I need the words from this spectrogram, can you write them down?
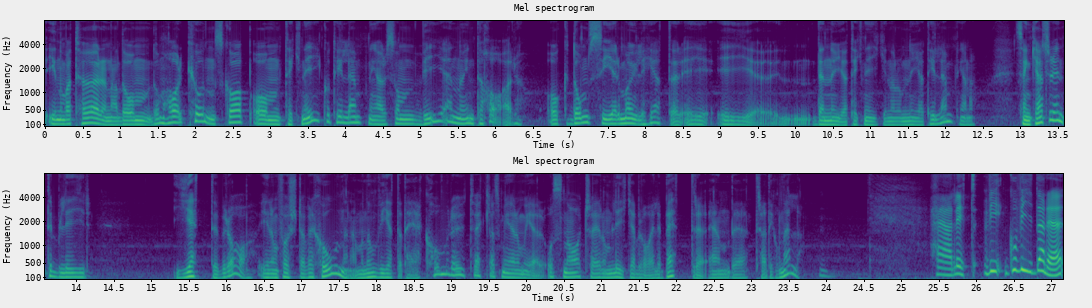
innovatörerna de, de har kunskap om teknik och tillämpningar som vi ännu inte har. Och de ser möjligheter i, i eh, den nya tekniken och de nya tillämpningarna. Sen kanske det inte blir jättebra i de första versionerna men de vet att det här kommer att utvecklas mer och mer och snart så är de lika bra eller bättre än det traditionella. Härligt! Vi går vidare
